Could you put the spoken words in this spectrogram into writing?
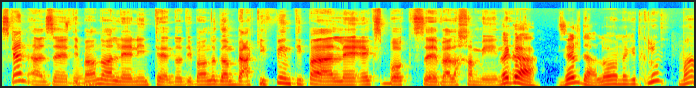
אז כן, אז אה, דיברנו על אה, נינטנדו, דיברנו גם בעקיפין טיפה על אקסבוקס אה, ועל החמין. רגע, זלדה, לא נגיד כלום? מה?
